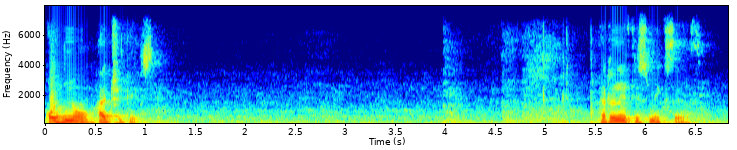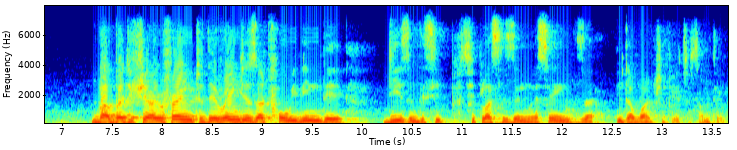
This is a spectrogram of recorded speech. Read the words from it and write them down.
ordinal attributes. I don't know if this makes sense. But, but if you are referring to the ranges that fall within the D's and the C, C pluses, then we're saying it's an interval attribute or something.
